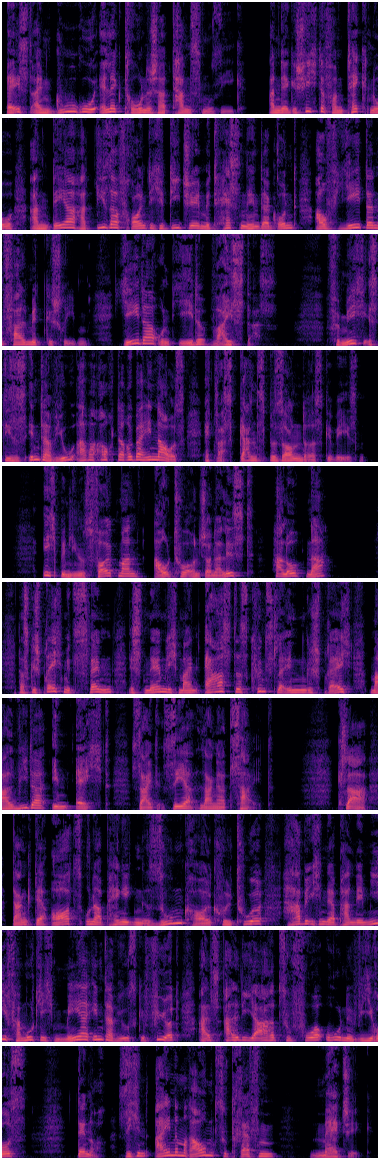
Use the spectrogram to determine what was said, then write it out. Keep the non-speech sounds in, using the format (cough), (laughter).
Er ist ein Guru elektronischer Tanzmusik. An der Geschichte von Techno, an der hat dieser freundliche DJ mit Hessen-Hintergrund auf jeden Fall mitgeschrieben. Jeder und jede weiß das. Für mich ist dieses Interview aber auch darüber hinaus etwas ganz Besonderes gewesen. Ich bin Linus Volkmann, Autor und Journalist. Hallo, na? Das Gespräch mit Sven ist nämlich mein erstes Künstlerinnengespräch mal wieder in echt seit sehr langer Zeit. Klar, dank der ortsunabhängigen Zoom-Call-Kultur habe ich in der Pandemie vermutlich mehr Interviews geführt als all die Jahre zuvor ohne Virus. Dennoch, sich in einem Raum zu treffen, Magic.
